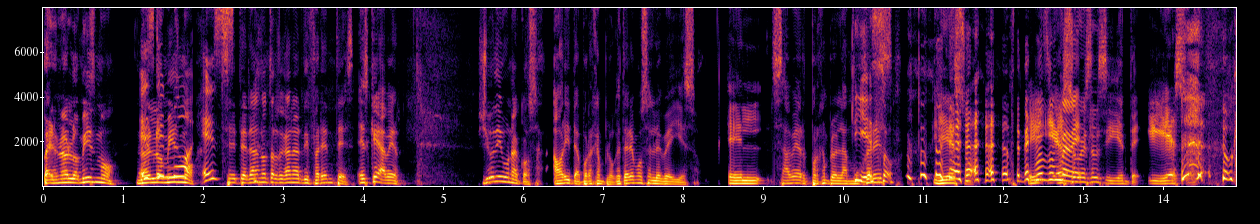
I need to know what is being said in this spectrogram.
Pero no es lo mismo. No Es es, lo no, mismo. es- Se te dan otras ganas diferentes. Es que, a ver, yo digo una cosa. Ahorita, por ejemplo, que tenemos el bebé y eso. El saber, por ejemplo, en las Y mujeres. eso. Y eso. y, Tenemos y un eso bebé. es el siguiente. Y eso. Ok.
